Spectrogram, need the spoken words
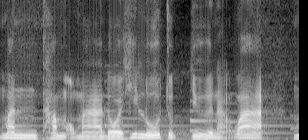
มันทำออกมาโดยที่รู้จุดยืนอะว่า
